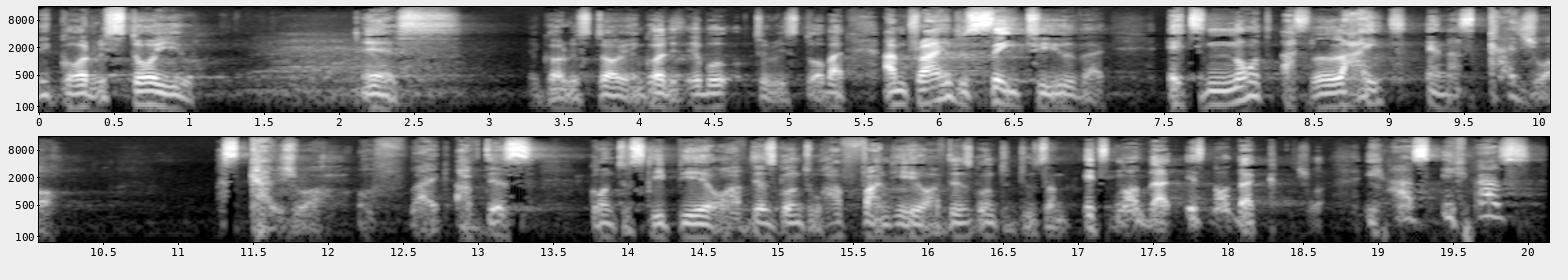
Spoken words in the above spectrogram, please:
May God restore you. Yes. God. And God is able to restore. But I'm trying to say to you that it's not as light and as casual. As casual of like I've just gone to sleep here or I've just gone to have fun here or I've just gone to do something. It's not that it's not that casual. It has it has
